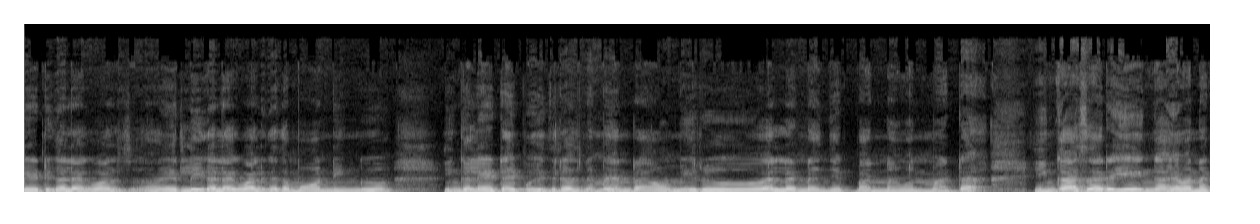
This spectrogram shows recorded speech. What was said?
లేటుగా లేవాలి ఎర్లీగా లేవాలి కదా మార్నింగ్ ఇంకా లేట్ అయిపోయింది రోజున మేము రాము మీరు వెళ్ళండి అని చెప్పి అన్నాం అనమాట ఇంకా సరే ఏంగా ఏమన్నా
